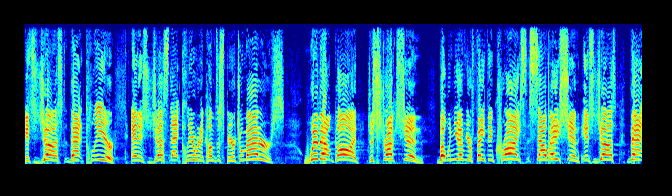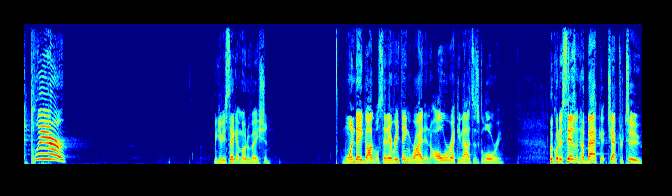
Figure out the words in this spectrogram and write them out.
It's just that clear. And it's just that clear when it comes to spiritual matters. Without God, destruction. But when you have your faith in Christ, salvation, it's just that clear. Let me give you a second motivation. One day God will set everything right and all will recognize His glory. Look what it says in Habakkuk chapter 2,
